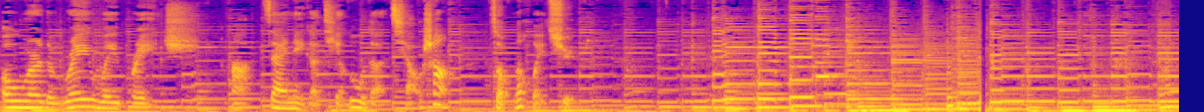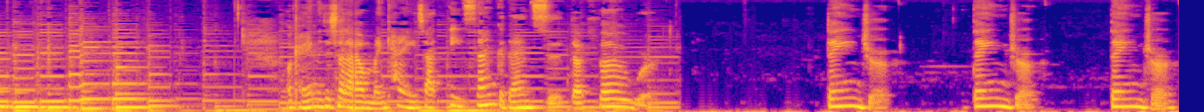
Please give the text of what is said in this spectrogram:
Over the railway bridge 啊，在那个铁路的桥上走了回去。OK，那接下来我们看一下第三个单词，the third word。Danger, danger, danger,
